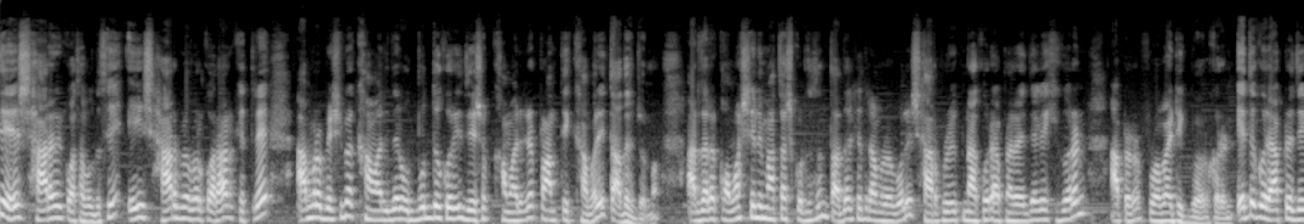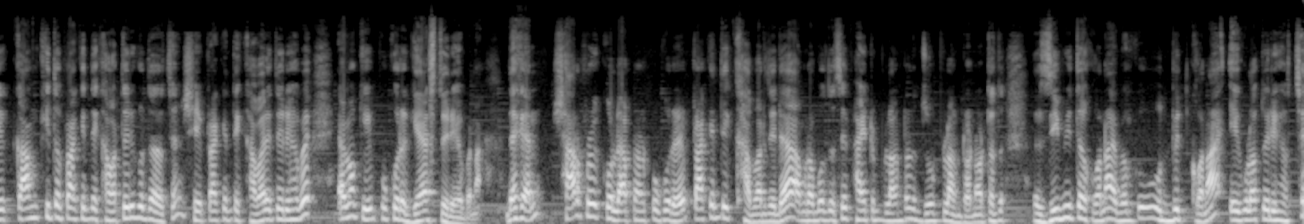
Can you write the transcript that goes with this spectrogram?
যে সারের কথা বলতেছি, এই সার ব্যবহার করার ক্ষেত্রে আমরা বেশিরভাগ খামারিদের উদ্বুদ্ধ করি যেসব খামারিরা প্রান্তিক খামারি তাদের জন্য। আর যারা কমার্শিয়ালি মাছ চাষ করতেছেন, তাদের ক্ষেত্রে আমরা বলি সার প্রয়োগ না করে আপনারা এই জায়গায় কী করেন, আপনারা প্রোবায়োটিক ব্যবহার করেন। এতে করে আপনি যে কাঙ্ক্ষিত প্রাকৃতিক খাবার তৈরি করতে যাচ্ছেন, সেই প্রাকৃতিক খাবারই তৈরি হবে এবং কি পুকুরে গ্যাস তৈরি হবে না। দেখেন, সার প্রয়োগ করলে আপনার পুকুরে প্রাকৃতিক খাবার যেটা আমরা বলতেছি ফাইটো প্লান্টন জো প্লান্টন অর্থাৎ জীবিত কণা এবং উদ্ভিদ কণা, এগুলো তৈরি হচ্ছে,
